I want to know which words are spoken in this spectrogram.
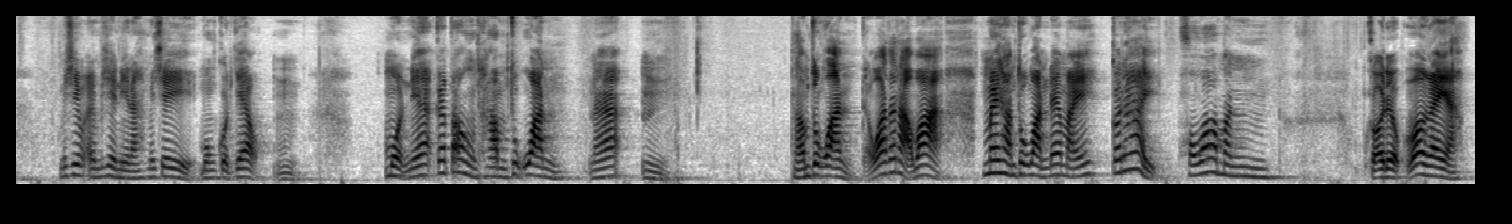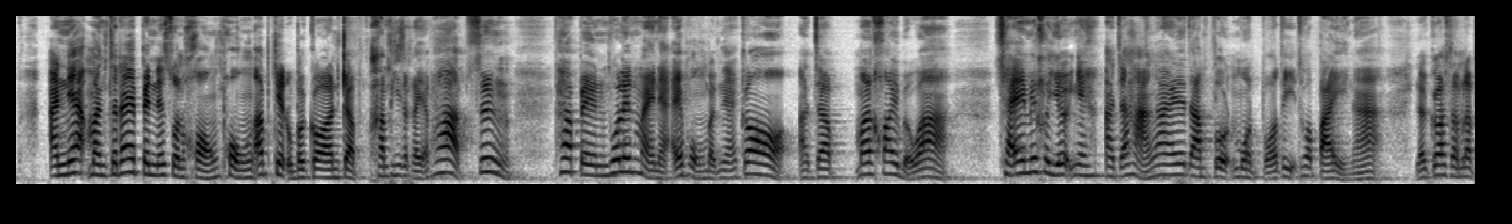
ำไม่ใช่ไม่ใช่นี้นะ ไม่ใช่มงกฎแก้ว อืมโหมดเนี้ยก็ต้องทำทุกวันนะฮะอืมทำทุกวัน แต่ว่าถ้าถามว่าไม่ทำทุกวันได้ไหม ก็ได้ เพราะว่ามัน ก็เดี๋ยวว่าไงอะ อันเนี้ยมันจะได้เป็นในส่วนของผงอัปเกรดอุปกรณ์กับคัมภีร์ศักยภาพ ซึ่งถ้าเป็นผู้เล่นใหม่เนี่ยไอ้ผงแบบเนี้ยก็อาจจะไม่ค่อยแบบว่า ใช้ไม่ค่อยเยอะไงอาจจะหาง่ายได้ตามโปรดหมดปกติทั่วไปนะฮะแล้วก็สำหรับ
